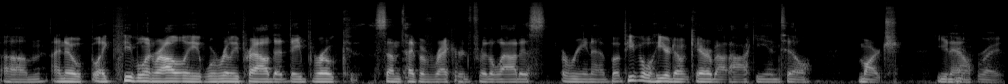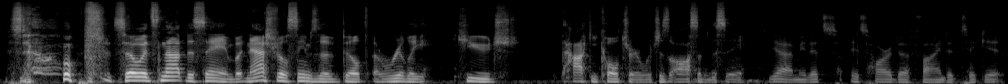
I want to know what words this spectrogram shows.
Um, I know, like people in Raleigh were really proud that they broke some type of record for the loudest arena, but people here don't care about hockey until March. You know, right? So, so it's not the same. But Nashville seems to have built a really huge hockey culture, which is awesome to see. Yeah, I mean it's it's hard to find a ticket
